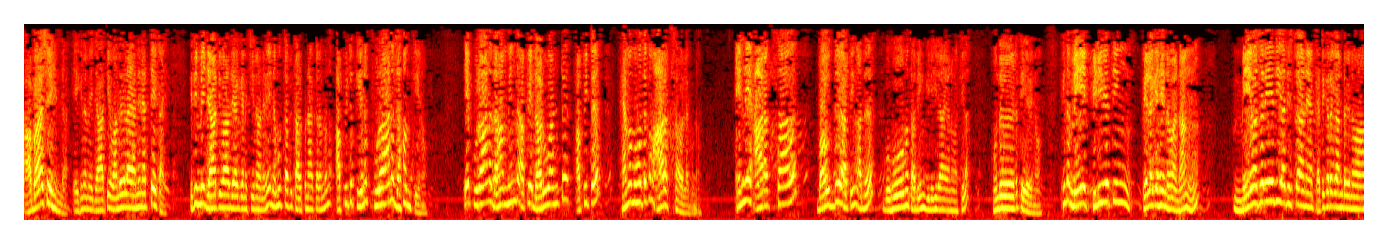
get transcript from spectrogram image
ආభాෂයෙන් හින්දා. ඒක නිසා මේ ජාතිය වඳ වෙලා යන්නේ නැත්තේ ඒකයි. ඉතින් මේ ජාතිවාදයක් ගැන කියනවා නෙවෙයි. නමුත් අපි කල්පනා කරන්න ඕන අපිට තියෙන පුරාණ දහම් තියෙනවා. ඒ පුරාණ දහම් හින්දා අපේ දරුවන්ට අපිට හැම මොහොතකම ආරක්ෂාව ලැබුණා. එන්නේ ආරක්ෂාව බෞද්ධ අතින් අද බොහෝම තදින් ගිලිහිලා යනවා කියලා හොඳට තේරෙනවා. එහෙනම් මේ පිළිවෙතින් පෙළ ගැහෙනවා නම් මේ වසරේදී අදිස්ථානයක් ඇති කරගන්න වෙනවා.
